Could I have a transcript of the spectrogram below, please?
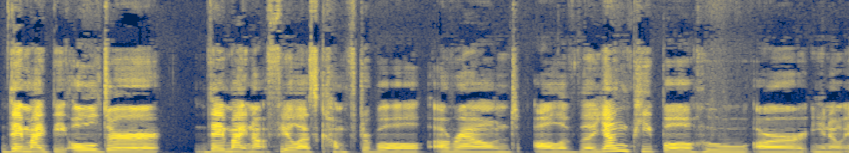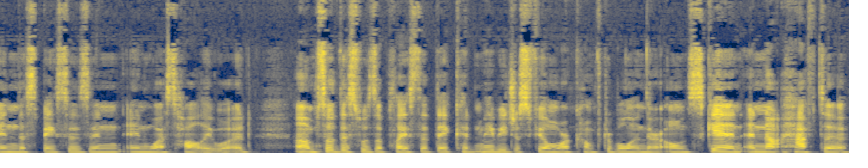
they might be older they might not feel as comfortable around all of the young people who are, you know, in the spaces in, in West Hollywood. Um, so this was a place that they could maybe just feel more comfortable in their own skin and not have to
